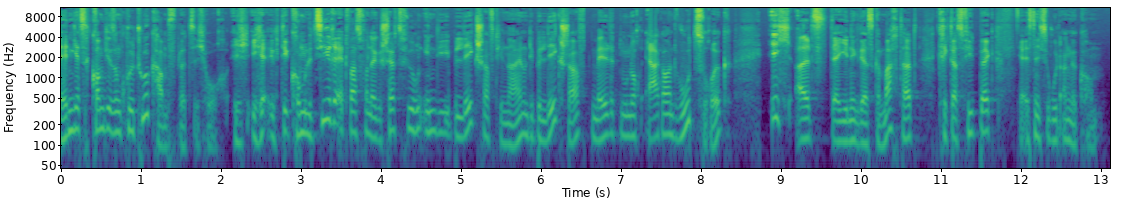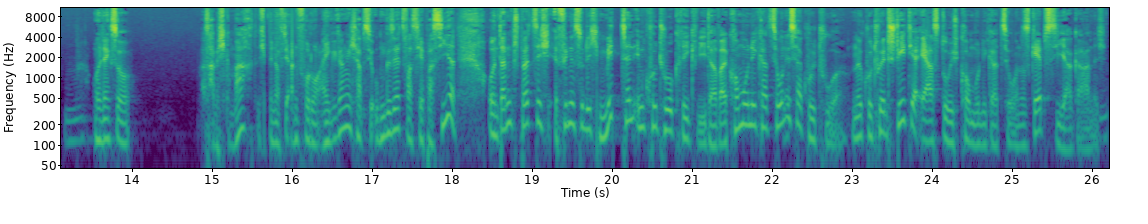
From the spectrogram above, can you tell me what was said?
Denn jetzt kommt hier so ein Kulturkampf plötzlich hoch. Ich, ich, ich kommuniziere etwas von der Geschäftsführung in die Belegschaft hinein und die Belegschaft meldet nur noch Ärger und Wut zurück. Ich als derjenige, der es gemacht hat, krieg das Feedback, er ist nicht so gut angekommen. Mhm. Und denkst so, was habe ich gemacht? Ich bin auf die Anforderung eingegangen, ich habe sie umgesetzt, was hier passiert? Und dann plötzlich findest du dich mitten im Kulturkrieg wieder, weil Kommunikation ist ja Kultur. Ne? Kultur entsteht ja erst durch Kommunikation, das gäbe es sie ja gar nicht.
